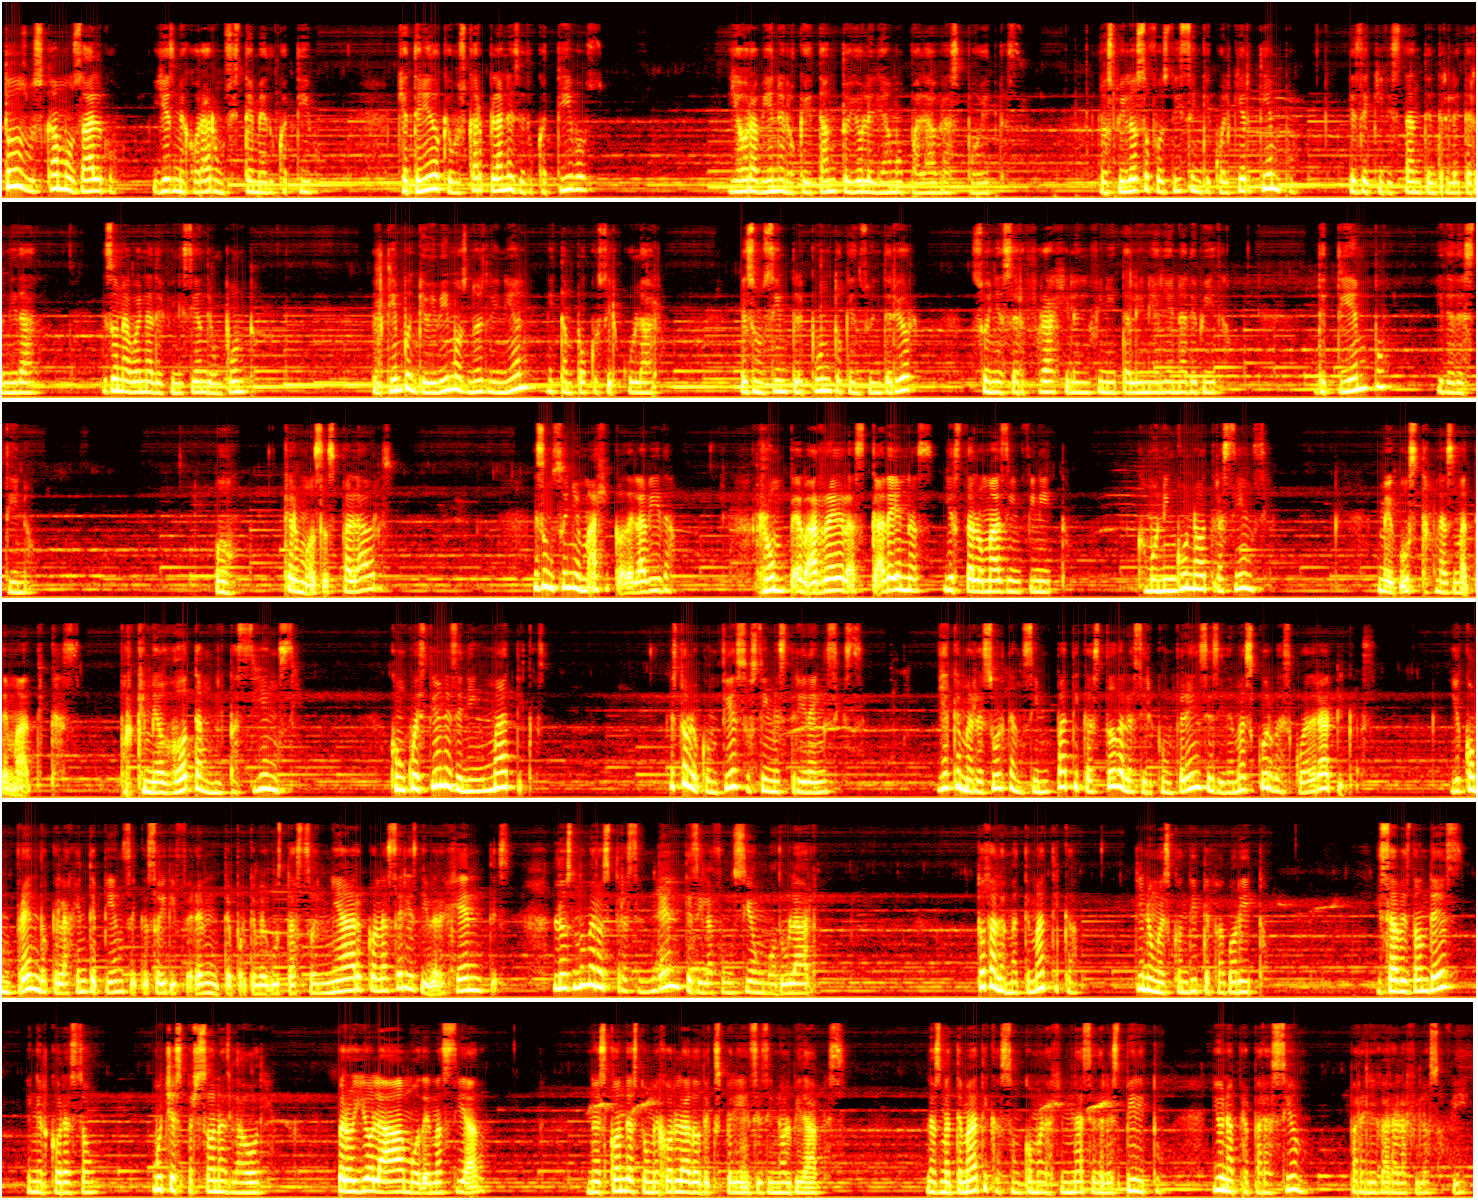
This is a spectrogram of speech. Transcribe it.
Todos buscamos algo y es mejorar un sistema educativo que ha tenido que buscar planes educativos y ahora viene lo que tanto yo le llamo palabras poetas. Los filósofos dicen que cualquier tiempo es equidistante entre la eternidad. Es una buena definición de un punto. El tiempo en que vivimos no es lineal ni tampoco circular. Es un simple punto que en su interior sueña ser frágil e infinita línea llena de vida, de tiempo y de destino. Oh, qué hermosas palabras. Es un sueño mágico de la vida. Rompe barreras, cadenas y hasta lo más infinito como ninguna otra ciencia. Me gustan las matemáticas porque me agotan mi paciencia con cuestiones enigmáticas. Esto lo confieso sin estridencias, ya que me resultan simpáticas todas las circunferencias y demás curvas cuadráticas. Yo comprendo que la gente piense que soy diferente porque me gusta soñar con las series divergentes, los números trascendentes y la función modular. Toda la matemática tiene un escondite favorito. ¿Y sabes dónde es? En el corazón. Muchas personas la odian, pero yo la amo demasiado. No escondas tu mejor lado de experiencias inolvidables. Las matemáticas son como la gimnasia del espíritu y una preparación para llegar a la filosofía.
